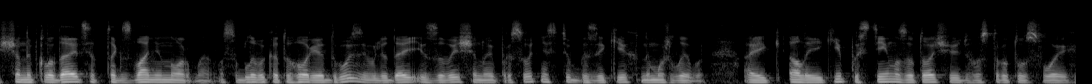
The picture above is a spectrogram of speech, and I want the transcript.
що не вкладається в так звані норми, особлива категорія друзів, людей із завищеною присутністю, без яких неможливо, але які постійно заточують гостроту своїх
